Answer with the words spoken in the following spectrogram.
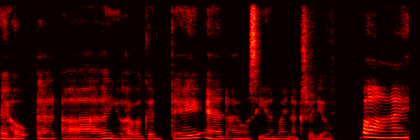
I hope that uh, you have a good day and I will see you in my next video. Bye.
